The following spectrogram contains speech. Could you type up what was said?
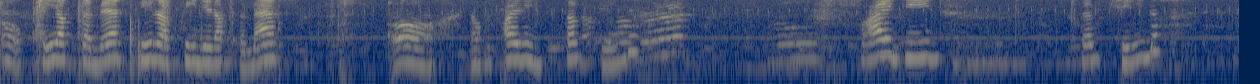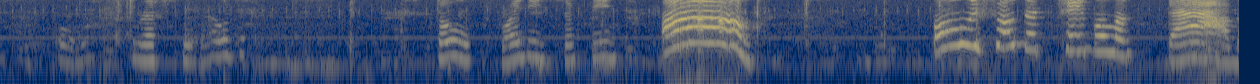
Oh, clean up the mess. Cena cleaning up the mess. Oh, now finding something. Finding something. Oh, rest around. Still finding something. Oh! Oh, we found the table again.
